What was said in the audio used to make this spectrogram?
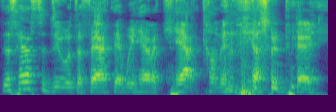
this has to do with the fact that we had a cat come in the other day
